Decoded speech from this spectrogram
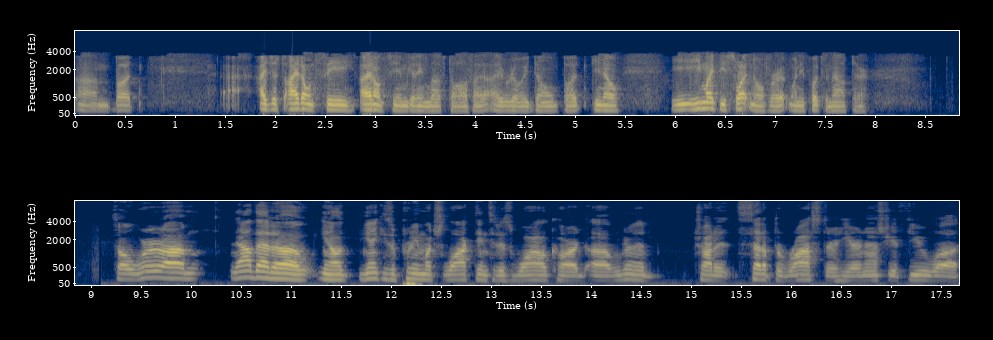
Um, but I just I don't see I don't see him getting left off. I, I really don't. But you know he, he might be sweating over it when he puts him out there. So we're um now that uh you know Yankees are pretty much locked into this wild card. Uh, we're gonna try to set up the roster here and ask you a few uh,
